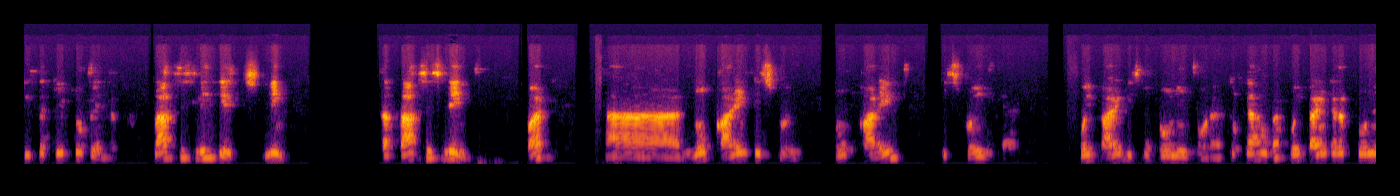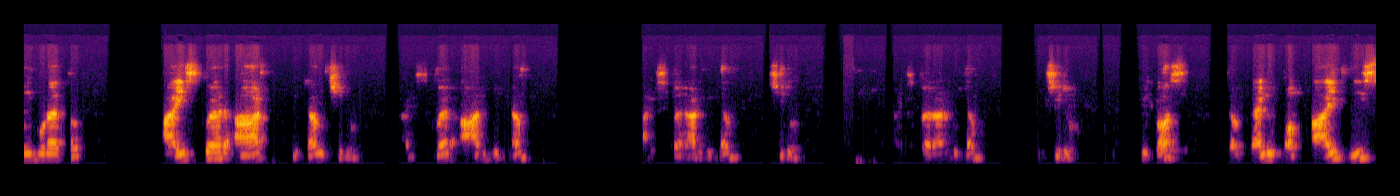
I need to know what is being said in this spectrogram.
is the kept open flux is linkage, link. The flux is linked, but uh, no current is flowing. No current is flowing there. कोई करंट इसमें फ्लो नहीं हो रहा है तो क्या होगा कोई करंट अगर फ्लो नहीं हो रहा है तो I square R become zero I square R become I square R become zero I square R become zero because the value of I is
